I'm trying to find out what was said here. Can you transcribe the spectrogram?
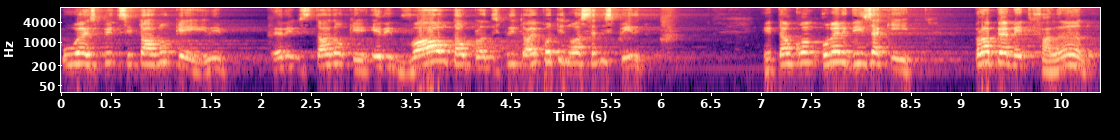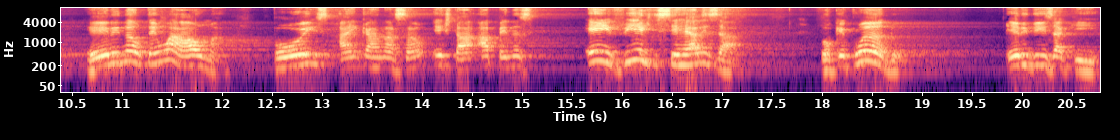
o espírito se torna o quê? Ele, ele se torna o quê? Ele volta ao plano espiritual e continua sendo espírito. Então, como ele diz aqui, propriamente falando, ele não tem uma alma, pois a encarnação está apenas em vias de se realizar. Porque quando ele diz aqui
